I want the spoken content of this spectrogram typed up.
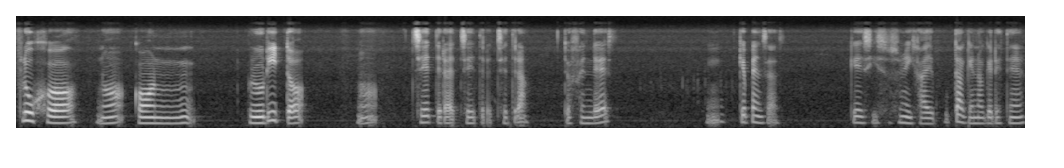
flujo, ¿no? Con prurito, ¿no? Etcétera, etcétera, etcétera. ¿Te ofendes? ¿Qué pensás? ¿Qué decís? ¿Sos una hija de puta que no querés tener?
